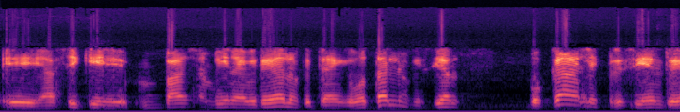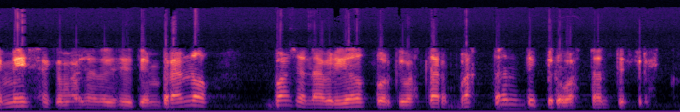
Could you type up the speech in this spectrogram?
eh, así que vayan bien abrigados los que tengan que votar, los que sean vocales, presidente de mesa, que vayan desde temprano, vayan abrigados porque va a estar bastante, pero bastante fresco.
